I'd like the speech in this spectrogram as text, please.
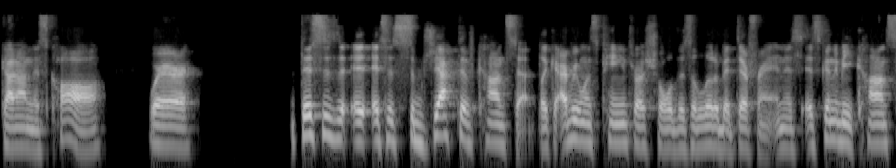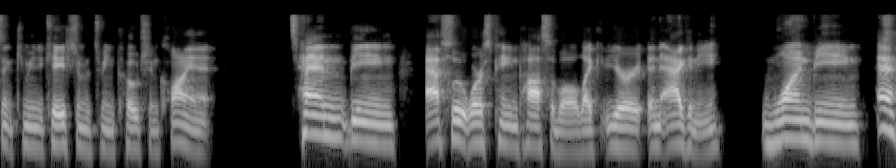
got on this call, where this is it's a subjective concept. Like everyone's pain threshold is a little bit different, and it's it's going to be constant communication between coach and client. Ten being absolute worst pain possible, like you're in agony. One being, eh,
